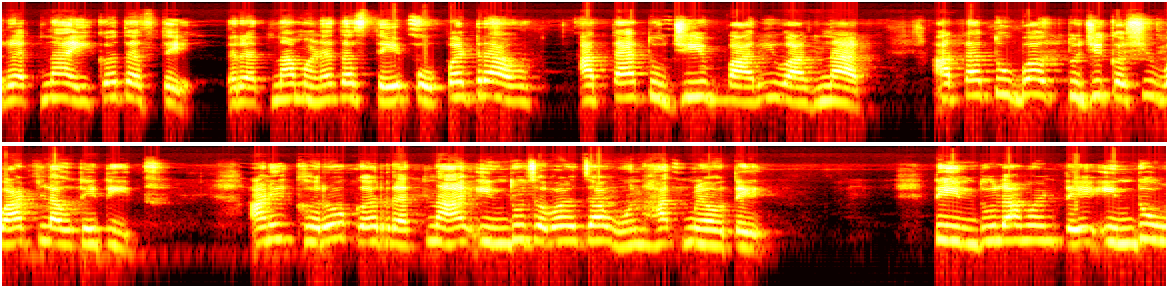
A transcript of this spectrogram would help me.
रत्ना ऐकत असते. रत्ना म्हणत असते पोपटराव आता तुझी बारी वाजणार आता तू बघ तुझी कशी वाट लावते ती. आणि खरोखर रत्ना इंदूजवळ जाऊन हात मिळवते. ती इंदूला म्हणते इंदू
